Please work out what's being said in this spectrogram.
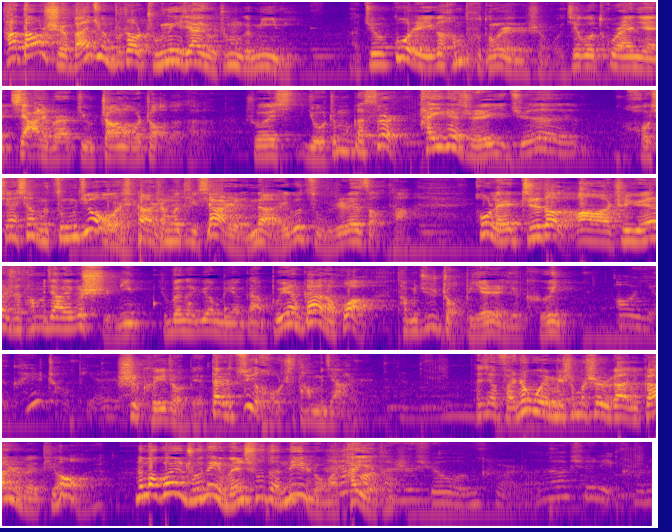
他当时完全不知道竹内家有这么个秘密啊，就过着一个很普通人的生活，结果突然间家里边就张老找到他了，说有这么个事儿。他一开始也觉得好像像个宗教这样什么挺吓人的，有个组织来找他。后来知道了啊，这原来是他们家的一个使命，就问他愿不愿意干，不愿干的话，他们就去找别人也可以。哦，也可以找别人。是可以找别人，但是最好是他们家的人。他想，反正我也没什么事儿干，就干着呗，挺好的。那么关于竹内文书的内容啊，他也，他是学文科的，他要学理科的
